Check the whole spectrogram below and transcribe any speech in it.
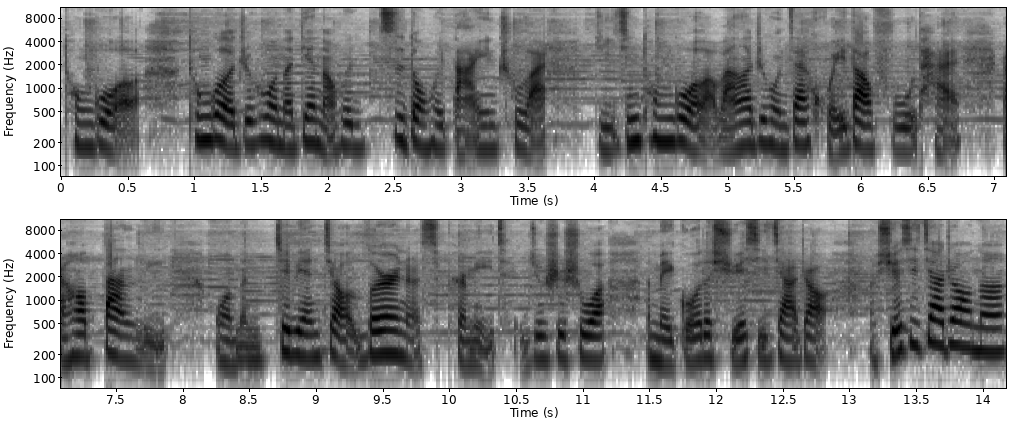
通过了。通过了之后呢，电脑会自动会打印出来，已经通过了。完了之后，你再回到服务台，然后办理我们这边叫 learners permit，也就是说美国的学习驾照。学习驾照呢，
